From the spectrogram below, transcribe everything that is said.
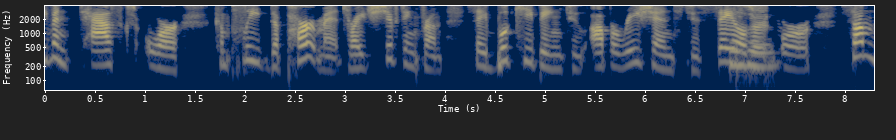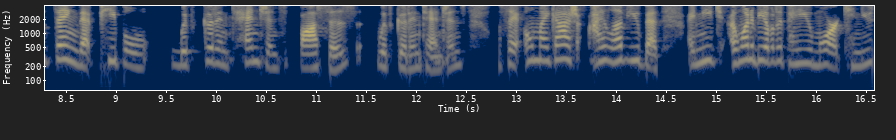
even tasks or complete departments, right? Shifting from, say, bookkeeping to operations to sales Mhm. or, or something that people with good intentions, bosses with good intentions, will say, Oh my gosh, I love you, Beth. I need, I want to be able to pay you more. Can you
